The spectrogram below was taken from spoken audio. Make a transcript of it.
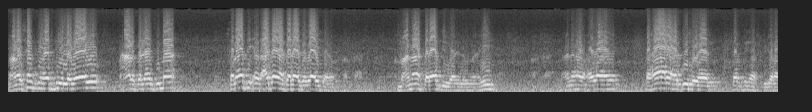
manaa shardi haddii la waayo maxaa la kalaazimaa salaadii cadada kalaaza waayid macnaha salaadii waa la waayey macnaha waxa waaye dahaara haddii la waayo shardigaas ku jira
